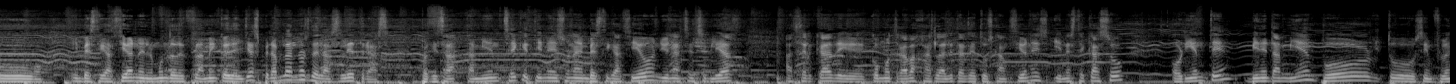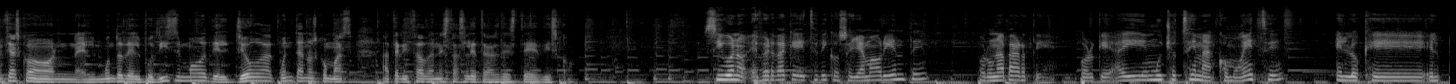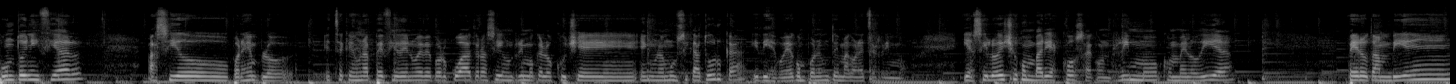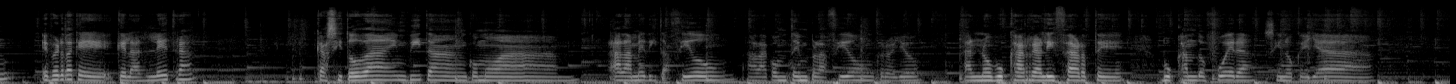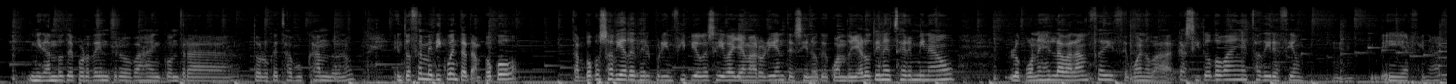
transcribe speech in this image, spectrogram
investigación en el mundo del flamenco y del jazz, pero háblanos de las letras, porque también sé que tienes una investigación y una sensibilidad acerca de cómo trabajas las letras de tus canciones y en este caso Oriente viene también por tus influencias con el mundo del budismo, del yoga. Cuéntanos cómo has aterrizado en estas letras de este disco. Sí, bueno, es verdad que este disco se llama Oriente, por una parte, porque hay muchos temas como este, en los que el punto inicial ha sido, por ejemplo, este que es una especie de 9x4, así, un ritmo que lo escuché en una música turca, y dije, voy a componer un tema con este ritmo. Y así lo he hecho con varias cosas, con ritmos, con melodías, pero también es verdad que, que las letras casi todas invitan como a, a la meditación, a la contemplación, creo yo. al no buscar realizarte buscando fuera, sino que ya mirándote por dentro vas a encontrar todo lo que estás buscando, ¿no? Entonces me di cuenta, tampoco tampoco sabía desde el principio que se iba a llamar Oriente, sino que cuando ya lo tienes terminado, lo pones en la balanza y dices, bueno, va, casi todo va en esta dirección. Y al final.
